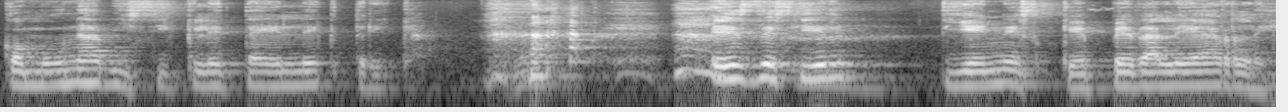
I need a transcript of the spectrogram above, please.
como una bicicleta eléctrica. es decir, tienes que pedalearle.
